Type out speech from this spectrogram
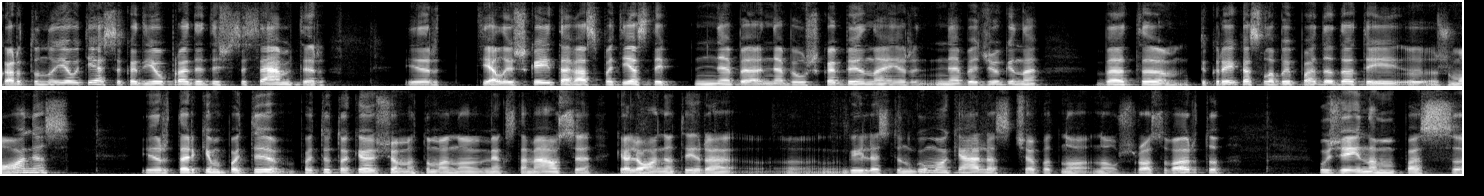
kartų nu jautiesi, kad jau pradedi išsisemti ir, ir tie laiškai tavęs paties taip nebe, nebeužkabina ir nebedžiugina, bet e, tikrai kas labai padeda, tai žmonės, Ir tarkim pati, pati tokia šiuo metu mano mėgstamiausia kelionė tai yra e, gailestingumo kelias, čia pat nuo, nuo užros vartų užeinam pas e,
